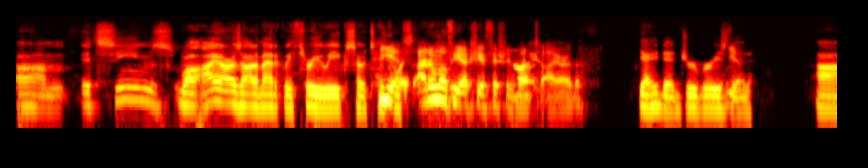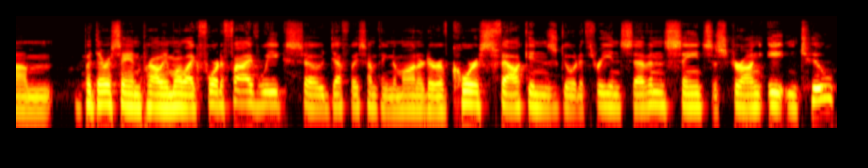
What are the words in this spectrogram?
Um, it seems well, IR is automatically three weeks. So take yes. Away- I don't know if he actually officially went to IR though. Yeah, he did. Drew Brees yeah. did. Um, but they were saying probably more like four to five weeks. So definitely something to monitor. Of course, Falcons go to three and seven. Saints a strong eight and two.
